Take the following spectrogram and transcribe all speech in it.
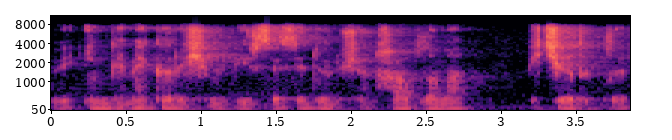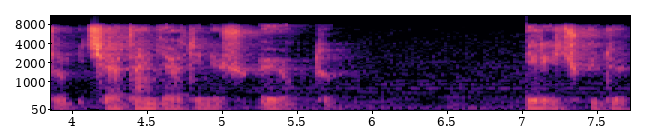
ve inleme karışımı bir sese dönüşen havlama ve çığlıkların içeriden geldiğine şüphe yoktu. Bir içgüdü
